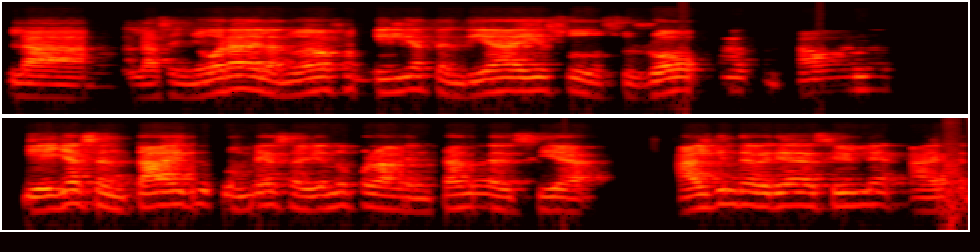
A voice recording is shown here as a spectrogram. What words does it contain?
la, la señora de la nueva familia tendía ahí su, su ropa, sus sábanas, y ella sentada ahí su mesa, viendo por la ventana, decía, alguien debería decirle a esta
